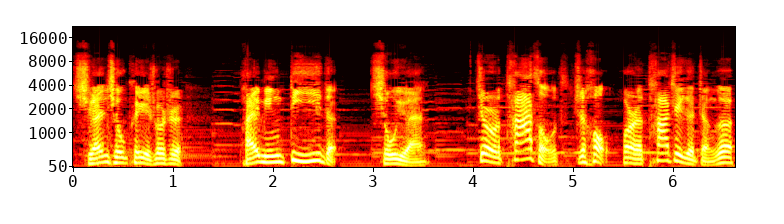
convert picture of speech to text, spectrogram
全球可以说是排名第一的球员，就是他走之后，或者他这个整个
